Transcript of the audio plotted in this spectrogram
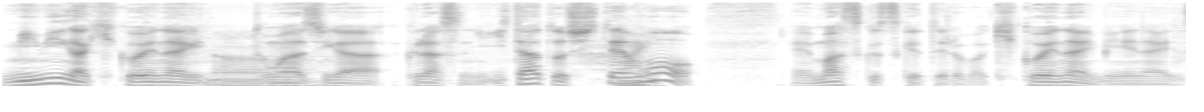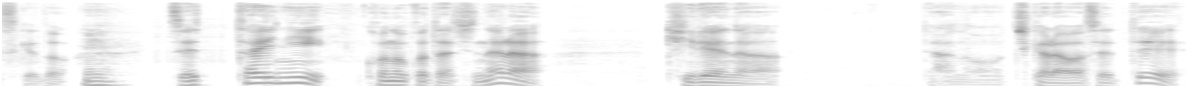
耳が聞こえない友達がクラスにいたとしても、はい、えマスクつけてれば聞こえない見えないですけど、絶対にこの子たちなら綺麗なあの力を合わせて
